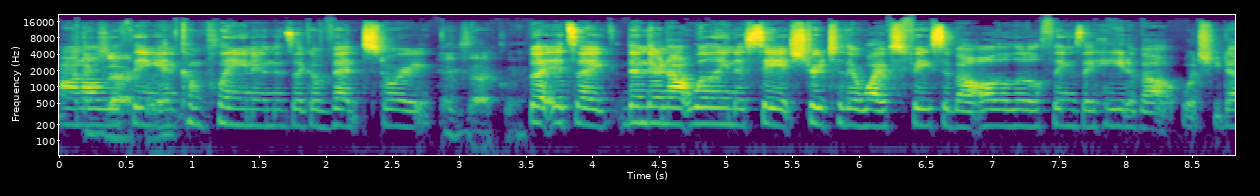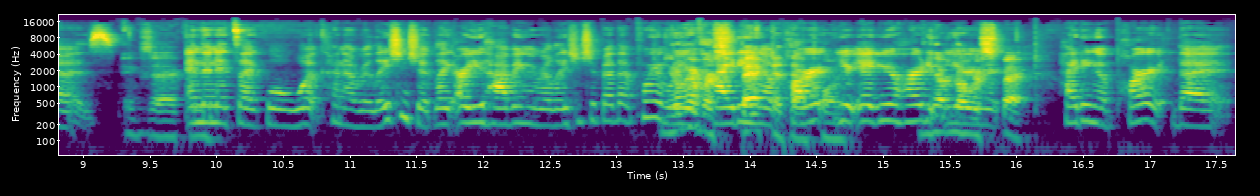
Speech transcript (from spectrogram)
on all the thing and complain and it's like a vent story. exactly. But it's like then they're not willing to say it straight to their wife's face about all the little things they hate about what she does. Exactly. And then it's like, well, what kind of relationship? Like, are you having a relationship at that point You where don't you're have hiding respect a at that part? point. You're, yeah, you're hard. you have you're no respect. hiding a part that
